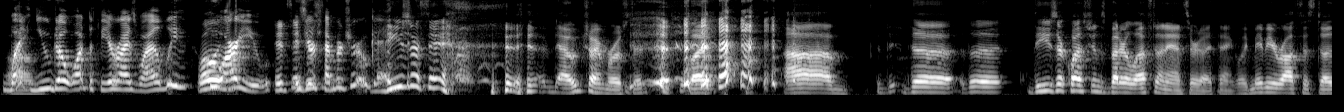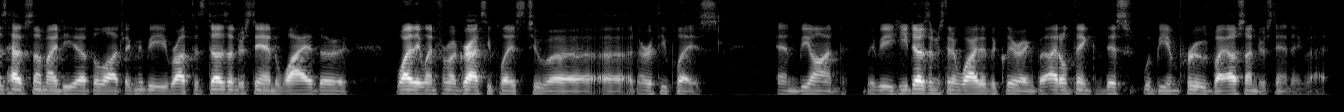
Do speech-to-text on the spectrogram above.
What? Um, you don't want to theorize wildly? well, Who are you? it's- Is it's your just- temperature okay? These are things. Ouch! I'm roasted. But um, the, the the these are questions better left unanswered. I think. Like maybe Rothfuss does have some idea of the logic. Maybe Rothfuss does understand why the why they went from a grassy place to a, a an earthy place and beyond. Maybe he does understand why there's a clearing, but I don't think this would be improved by us understanding that.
